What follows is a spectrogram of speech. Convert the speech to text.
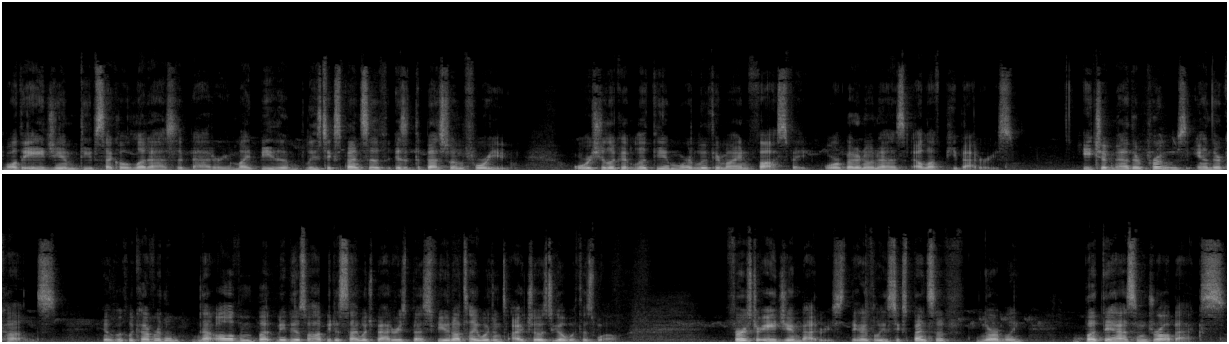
While the AGM deep cycle lead acid battery might be the least expensive, is it the best one for you? Or should you look at lithium or lithium iron phosphate, or better known as LFP batteries. Each of them have their pros and their cons. And we'll quickly cover them. Not all of them, but maybe this will help you decide which battery is best for you, and I'll tell you which ones I chose to go with as well. First are AGM batteries. They are the least expensive, normally, but they have some drawbacks.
